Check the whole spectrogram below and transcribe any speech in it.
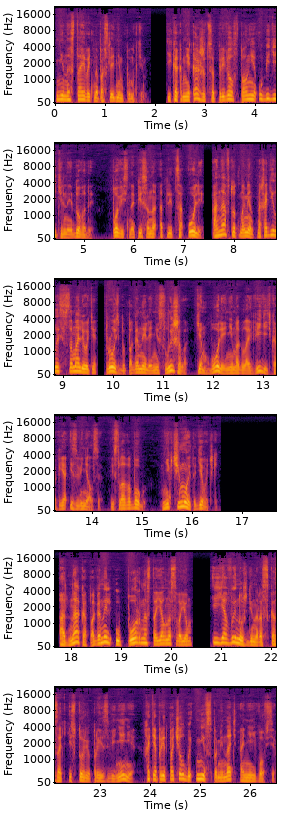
не настаивать на последнем пункте. И, как мне кажется, привел вполне убедительные доводы. Повесть написана от лица Оли. Она в тот момент находилась в самолете, просьбы Паганеля не слышала, тем более не могла видеть, как я извинялся. И слава богу, ни к чему это девочке. Однако Паганель упорно стоял на своем, и я вынужден рассказать историю про извинения, хотя предпочел бы не вспоминать о ней вовсе.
